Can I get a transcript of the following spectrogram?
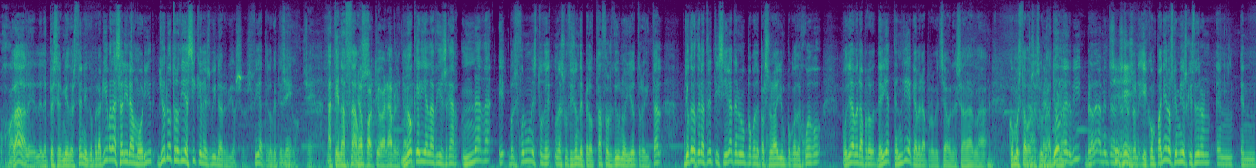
ojalá le, le- le pese el miedo escénico, pero aquí van a salir a morir. Yo el otro día sí que les vi nerviosos, fíjate lo que te Sí, digo. sí. Atenazados. Era un partido ganable. también. No querían arriesgar nada, eh, pues fueron esto de una sucesión de pelotazos de uno y otro y tal, Yo creo que el Atleti, si llega a tener un poco de personalidad y un poco de juego, podría haber debía, tendría que haber aprovechado en esa darla cómo estaba Osasuna. Yo le vi verdaderamente Sí, sí. Y compañeros que míos que estuvieron en, en-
